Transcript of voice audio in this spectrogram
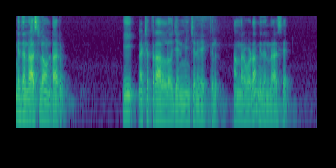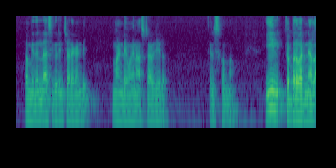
మిథున రాశిలో ఉంటారు. ఈ నక్షత్రాలలో జన్మించిన వ్యక్తులు అందరూ కూడా మిథున రాశే. మిథున రాశి గురించి అడగండి. మండేమైన ఆస్ట్రాలజీలో తెలుసుకుందాం. ఈ ఫిబ్రవరి నెల.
